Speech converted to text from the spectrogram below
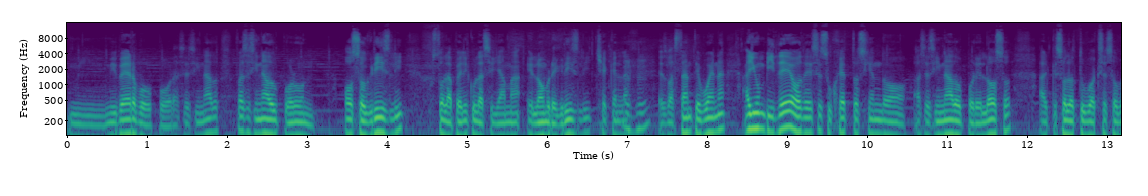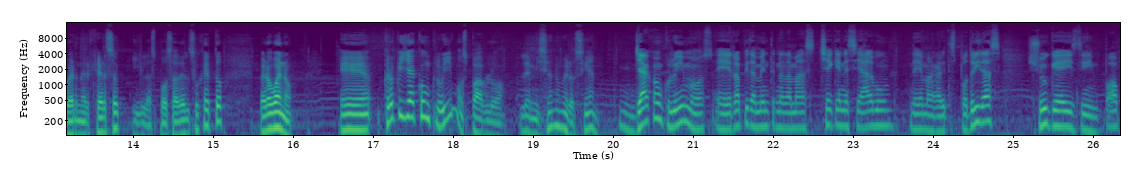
mi, mi verbo por asesinado. Fue asesinado por un oso grizzly. Justo la película se llama El hombre grizzly, chequenla, es bastante buena. Hay un video de ese sujeto siendo asesinado por el oso, al que solo tuvo acceso Werner Herzog y la esposa del sujeto. Pero bueno, eh, creo que ya concluimos, Pablo, la emisión número 100. Ya concluimos. Eh, rápidamente nada más chequen ese álbum de Margaritas Podridas. Shoegaze, Dream Pop,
